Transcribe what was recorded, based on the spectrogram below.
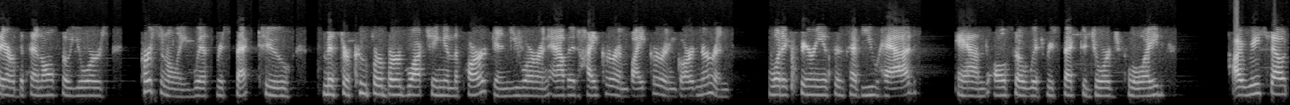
there, but then also yours personally with respect to Mr. Cooper bird watching in the park and you are an avid hiker and biker and gardener and what experiences have you had? And also with respect to George Floyd, I reached out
